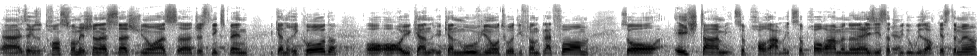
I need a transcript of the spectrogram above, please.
Uh, there is a transformation as such, you know, as uh, Justin explained, you can record, or, or, you, can, you can move you know, to a different platform. So each time it's a program. It's a program and analysis that yeah. we do with our customer,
